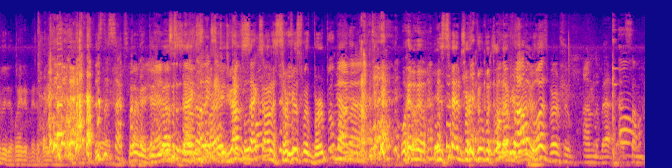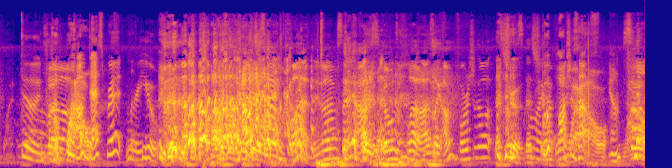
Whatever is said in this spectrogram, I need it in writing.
minute. Wait a minute. Wait a minute. this is the sex Wait a minute. Did you have sex? sex. Did you have sex on a surface with bird poop? No, on no, it? no. Wait, wait, wait. You said bird poop was Well, on there every probably surface. was bird poop on the bed at Oh. some point. Dude, But Wow. how desperate were you? I was just having fun. You know what I'm saying? I was just going with the flow. I was like, I'm in Portugal. That's true, that's true. have Poop washes Wow. up. Yeah. So, No,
